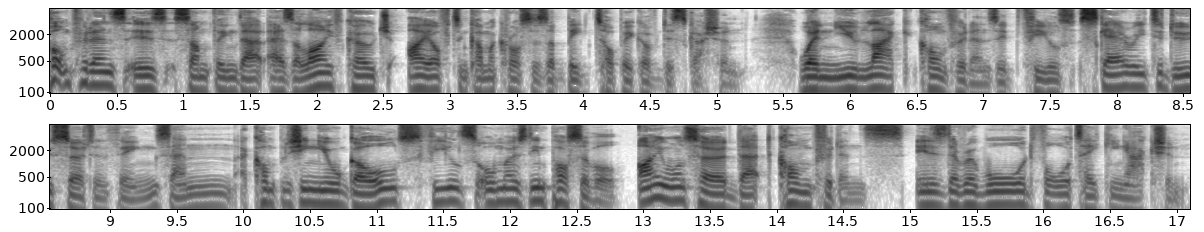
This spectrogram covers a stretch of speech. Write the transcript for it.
Confidence is something that, as a life coach, I often come across as a big topic of discussion. When you lack confidence, it feels scary to do certain things, and accomplishing your goals feels almost impossible. I once heard that confidence is the reward for taking action.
